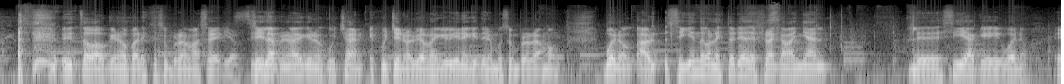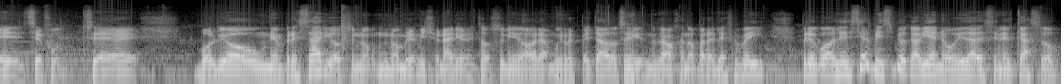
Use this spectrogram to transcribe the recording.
esto aunque no parezca es un programa serio. Si es la primera vez que nos escuchan, escuchen el viernes que viene que tenemos un programón. Bueno, siguiendo con la historia de Franca Bañal, le decía que, bueno, eh, se, se volvió un empresario, es un, un hombre millonario en Estados Unidos ahora, muy respetado, Sí. sigue trabajando para el FBI. Pero cuando le decía al principio que había novedades en el caso,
